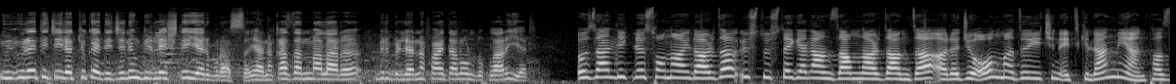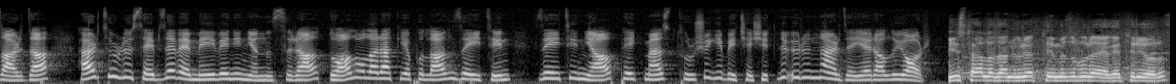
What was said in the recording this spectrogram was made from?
Üretici ile tüketicinin birleştiği yer burası. Yani kazanmaları birbirlerine faydalı oldukları yer. Özellikle son aylarda üst üste gelen zamlardan da aracı olmadığı için etkilenmeyen pazarda her türlü sebze ve meyvenin yanı sıra doğal olarak yapılan zeytin, zeytinyağı, pekmez, turşu gibi çeşitli ürünler de yer alıyor. Biz tarladan ürettiğimizi buraya getiriyoruz.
